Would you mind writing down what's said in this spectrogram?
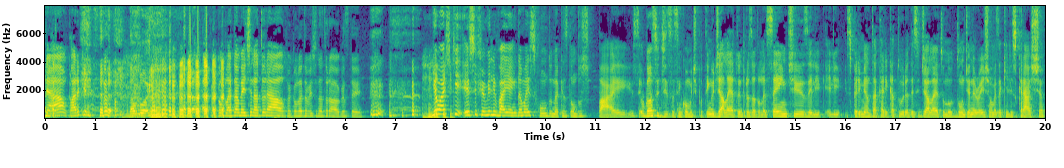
não, claro que não. Não foi. Foi completamente natural, foi completamente natural, gostei. E eu acho que esse filme ele vai ainda mais fundo na questão dos pais. Eu gosto disso, assim, como, tipo, tem o dialeto entre os adolescentes, ele, ele experimenta a caricatura desse dialeto no Doom Generation, mas aqui ele escracha.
